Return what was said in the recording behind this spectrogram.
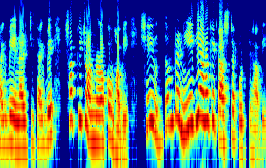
থাকবে এনার্জি থাকবে সব কিছু অন্যরকম হবে। সেই উদ্যমটা নিয়ে গিয়ে আমাকে কাজটা করতে হবে।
